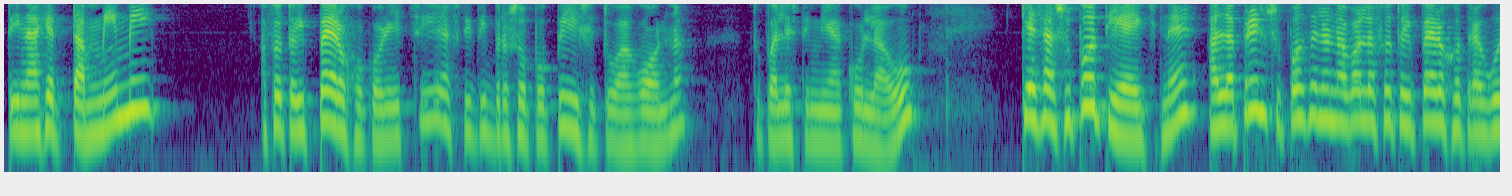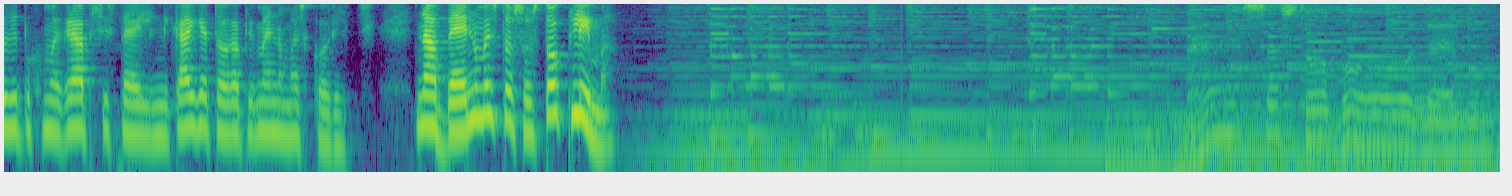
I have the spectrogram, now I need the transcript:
την Άχια Ταμίμη αυτό το υπέροχο κορίτσι, αυτή την προσωποποίηση του αγώνα του Παλαιστινιακού λαού και θα σου πω τι έγινε, αλλά πριν σου πω θέλω να βάλω αυτό το υπέροχο τραγούδι που έχουμε γράψει στα ελληνικά για το αγαπημένο μας κορίτσι. Να μπαίνουμε στο σωστό κλίμα. Στον πόλεμο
